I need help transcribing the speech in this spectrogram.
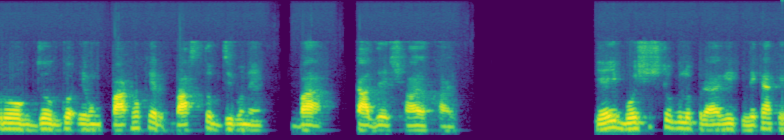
প্রয়োগযোগ্য এবং পাঠকের বাস্তব জীবনে বা কাজে সহায়ক হয়। এই বৈশিষ্ট্যগুলো প্রায়োগিক লেখাকে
